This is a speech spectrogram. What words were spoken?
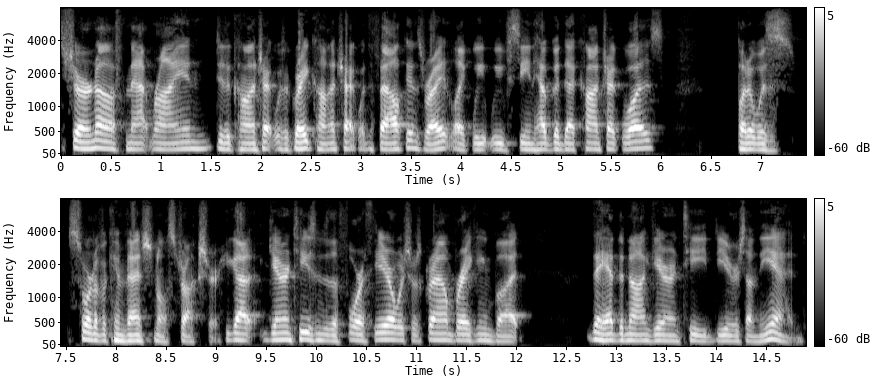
sure enough, Matt Ryan did a contract was a great contract with the Falcons, right? Like we we've seen how good that contract was, but it was sort of a conventional structure. He got guarantees into the fourth year, which was groundbreaking, but they had the non-guaranteed years on the end.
